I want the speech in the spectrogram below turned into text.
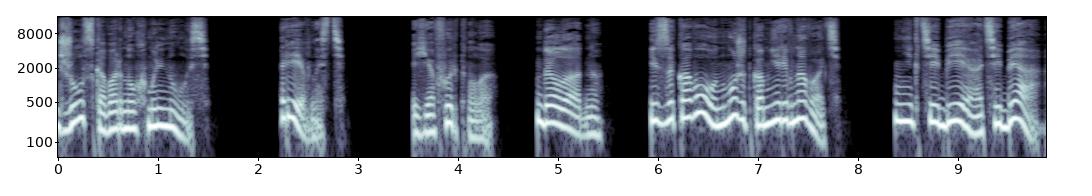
Джулс коварно ухмыльнулась. Ревность. Я фыркнула. Да ладно. Из-за кого он может ко мне ревновать? Не к тебе, а тебя.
